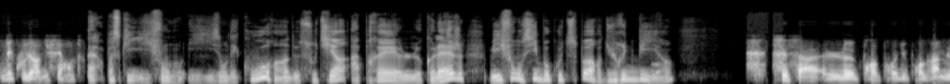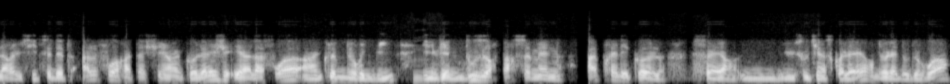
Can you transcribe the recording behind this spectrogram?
des couleurs différentes. Alors, parce qu'ils font, ils ont des cours hein, de soutien après le collège, mais ils font aussi beaucoup de sport, du rugby. Hein. C'est ça, le propre du programme, la réussite, c'est d'être à la fois rattaché à un collège et à la fois à un club de rugby. Mhm. Ils viennent 12 heures par semaine après l'école faire du soutien scolaire, de l'aide aux devoirs,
